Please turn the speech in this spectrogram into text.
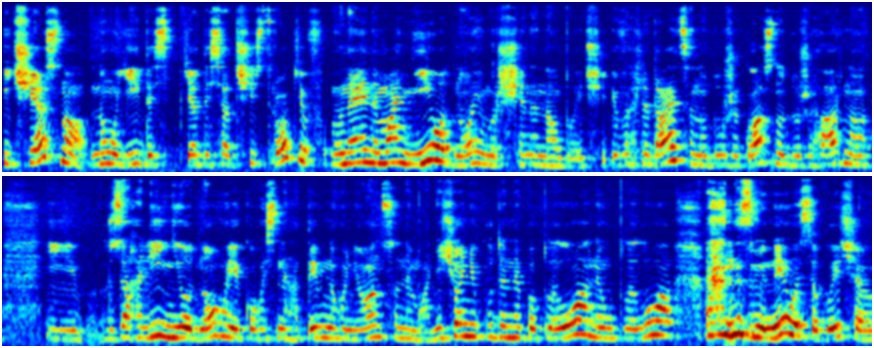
І чесно, ну їй десь 56 років, в неї нема ні одної морщини на обличчі. І виглядає це ну дуже класно, дуже гарно. І взагалі ні одного якогось негативного нюансу нема. Нічого нікуди не поплило, не уплило, не змінилось. Обличчя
